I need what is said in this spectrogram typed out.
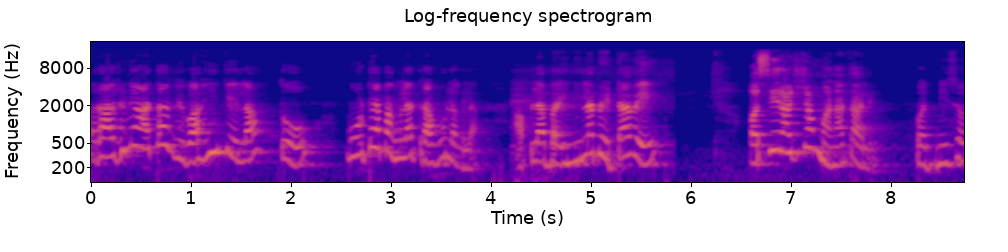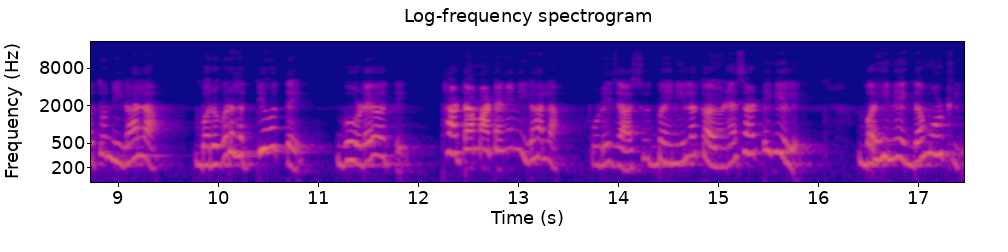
राजूने आता विवाही केला. तो मोठ्या बंगल्यात राहू लागला. आपल्या बहिणीला भेटावे असे राजूच्या मनात आले. पत्नीसह तो निघाला. बरोबर हत्ती होते घोडे होते. थाटामाटाने निघाला. पुढे जासूद बहिणीला कळवण्यासाठी गेले. बहीण एकदम उठली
